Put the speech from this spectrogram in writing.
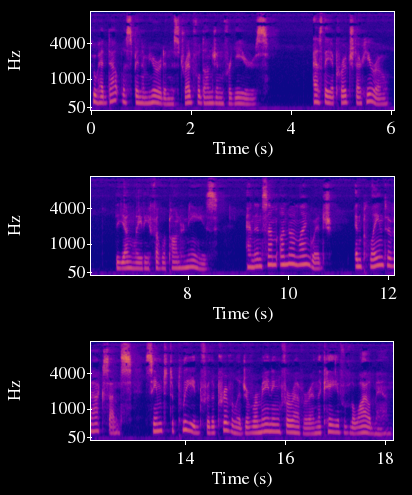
who had doubtless been immured in this dreadful dungeon for years. As they approached our hero, the young lady fell upon her knees, and in some unknown language, in plaintive accents, seemed to plead for the privilege of remaining forever in the cave of the wild man.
